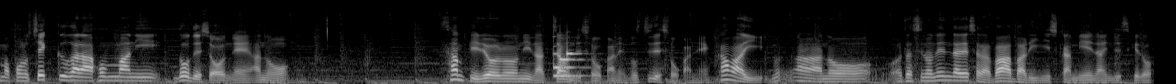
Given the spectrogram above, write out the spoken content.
まあ、このチェック柄ほんまにどうでしょうね。あの賛否両論になっちゃうんでしょうかね。どっちでしょうかね。かわいい。あの私の年代でしたらバーバリーにしか見えないんですけど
